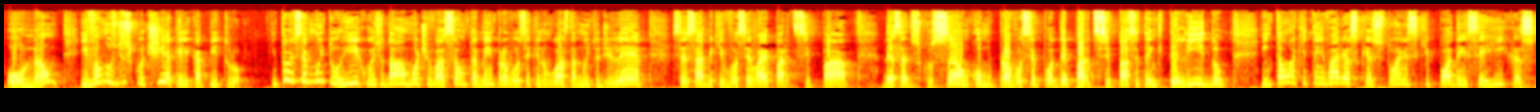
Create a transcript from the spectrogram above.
Ou não, e vamos discutir aquele capítulo. Então isso é muito rico, isso dá uma motivação também para você que não gosta muito de ler. Você sabe que você vai participar dessa discussão, como para você poder participar você tem que ter lido. Então aqui tem várias questões que podem ser ricas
